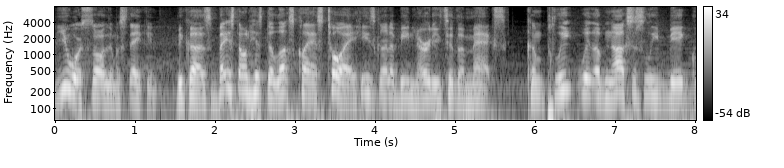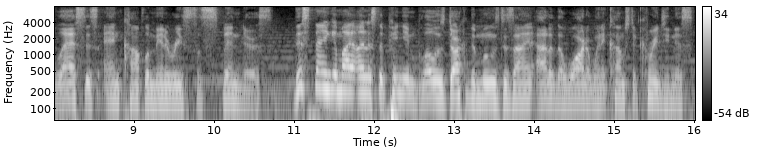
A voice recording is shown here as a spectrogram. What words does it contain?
you were sorely mistaken. Because based on his deluxe class toy, he's gonna be nerdy to the max. Complete with obnoxiously big glasses and complimentary suspenders. This thing, in my honest opinion, blows Dark of the Moon's design out of the water when it comes to cringiness,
